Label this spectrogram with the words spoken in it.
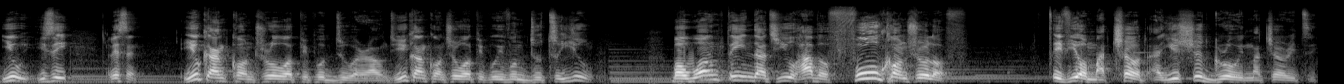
You, you see, listen, you can't control what people do around you. You can't control what people even do to you. But one thing that you have a full control of, if you're matured and you should grow in maturity,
